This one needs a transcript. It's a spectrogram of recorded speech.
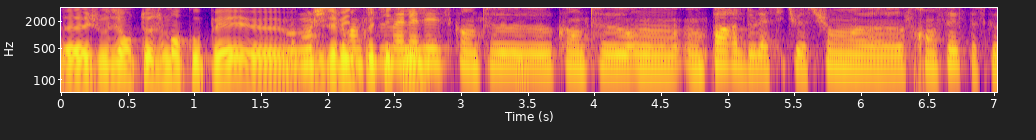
euh, je vous ai honteusement coupé. Euh, Moi, je suis un petit peu mal à l'aise quand, euh, quand on, on, parle de la situation française, parce que,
